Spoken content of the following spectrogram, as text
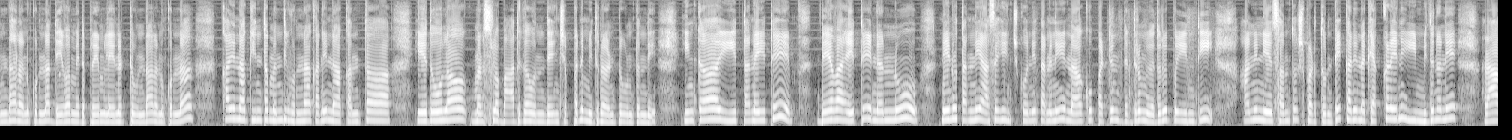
ఉండాలనుకున్నా దేవ మీద ప్రేమ లేనట్టు ఉండాలనుకున్నా కానీ నాకు ఇంతమంది ఉన్నా కానీ నాకంత ఏదోలా మనసులో బాధగా ఉంది అని చెప్పని మిథున అంటూ ఉంటుంది. ఇంకా ఈ తనైతే దేవ అయితే నన్ను నేను తన్ని అసహించుకొని తనని నాకు పట్టిన దరిద్రం ఎదురిపోయింది అని నేను సంతోషపడుతుంటే కానీ నాకు ఎక్కడైనా ఈ మిథుననే రా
